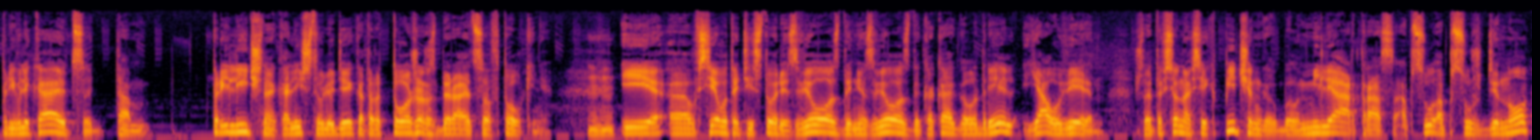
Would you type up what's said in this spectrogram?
привлекаются там приличное количество людей, которые тоже разбираются в Толкине. И э, все вот эти истории звезды, не звезды, какая галадриэль, я уверен, что это все на всех питчингах было миллиард раз обсу- обсуждено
